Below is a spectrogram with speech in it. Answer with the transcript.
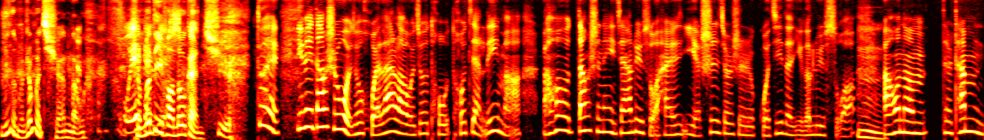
你怎么这么全能？我也什么地方都敢去？对，因为当时我就回来了，我就投投简历嘛。然后当时那一家律所还也是就是国际的一个律所。嗯，然后呢，但是他们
